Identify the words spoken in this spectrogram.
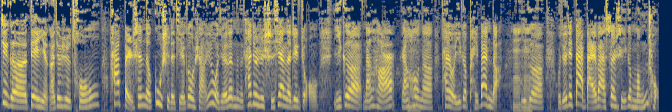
这个电影啊，就是从它本身的故事的结构上，因为我觉得呢，它就是实现了这种一个男孩儿，然后呢，他有一个陪伴的。一个，我觉得这大白吧算是一个萌宠，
